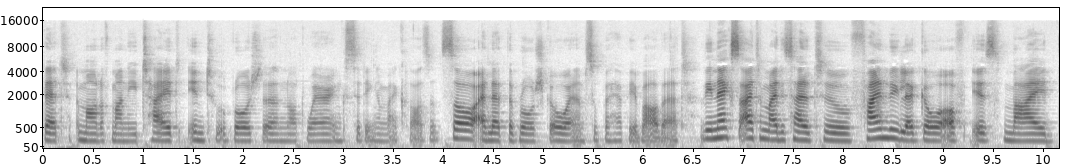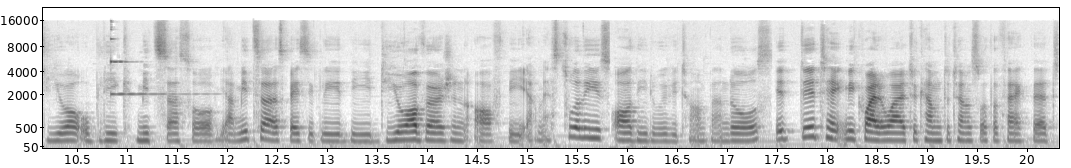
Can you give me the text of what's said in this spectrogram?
that amount of money tied into a brooch that I'm not wearing sitting in my closet. So I let the brooch go and I'm super happy about that. The next item I decided to finally let go of is my Dior Oblique Mitzah. So yeah, Mitzah is basically the Dior version of the Hermes Twillies or the Louis Vuitton bandeaus. It did take me quite a while to come to terms with the fact that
